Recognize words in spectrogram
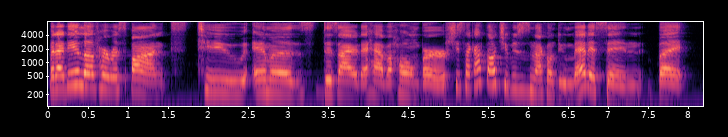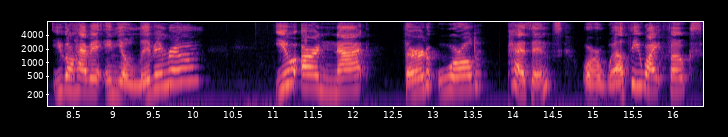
But I did love her response to Emma's desire to have a home birth. She's like, I thought you was just not gonna do medicine, but you gonna have it in your living room? You are not third world peasants or wealthy white folks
